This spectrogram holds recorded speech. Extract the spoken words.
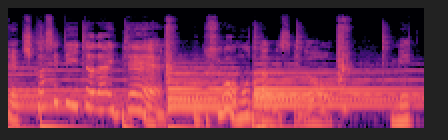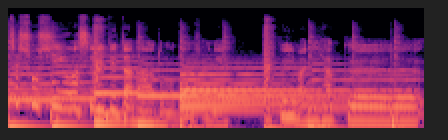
で聞かせていただいて僕すごい思ったんですけどめっちゃ初心忘れてたなと思ったんですよね。僕今200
